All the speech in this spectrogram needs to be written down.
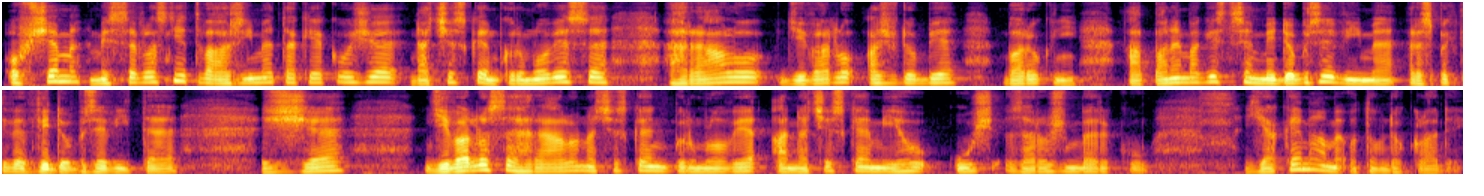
Ovšem, my se vlastně tváříme tak, jako že na Českém Krumlově se hrálo divadlo až v době barokní. A pane magistře, my dobře víme, respektive vy dobře víte, že divadlo se hrálo na Českém Krumlově a na Českém jihu už za Rožmberků. Jaké máme o tom doklady?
